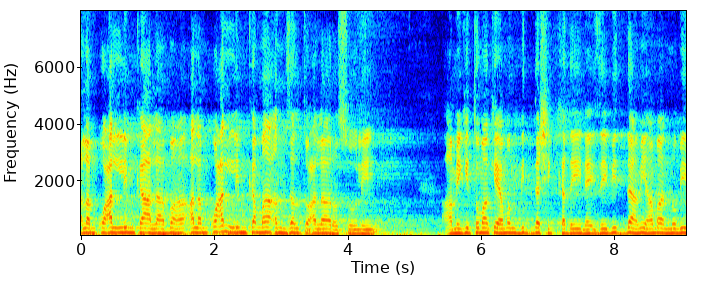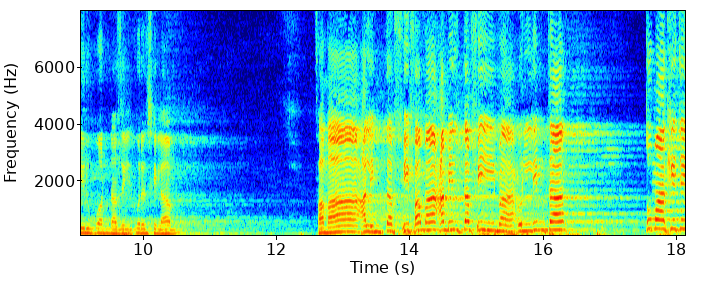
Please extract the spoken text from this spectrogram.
আলাম ও আল্লিমকা আলামা আলাম ও আল্লিমকা মা আনজালতু আলা রসুলি। আমি কি তোমাকে এমন বিদ্যা শিক্ষা দেই নাই যে বিদ্যা আমি আমার নবীর উপর নাজিল করেছিলাম? ফামা আলিমতা ফি, ফামা আমিলতা ফি মা উল্লিমতা। তোমাকে যে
